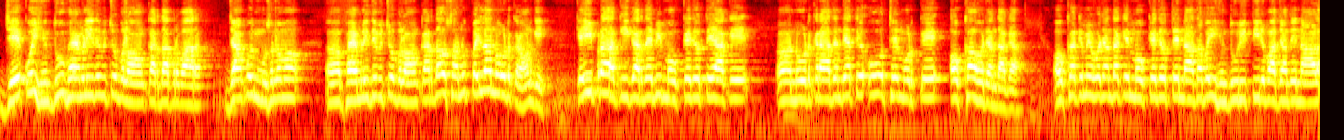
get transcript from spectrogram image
ਜੇ ਕੋਈ ਹਿੰਦੂ ਫੈਮਿਲੀ ਦੇ ਵਿੱਚੋਂ ਬਿਲੋਂਗ ਕਰਦਾ ਪਰਿਵਾਰ ਜਾਂ ਕੋਈ ਮੁਸਲਮ ਫੈਮਿਲੀ ਦੇ ਵਿੱਚੋਂ ਬਿਲੋਂਗ ਕਰਦਾ ਉਹ ਸਾਨੂੰ ਪਹਿਲਾਂ ਨੋਟ ਕਰਾਉਣਗੇ। ਕਈ ਭਰਾ ਕੀ ਕਰਦੇ ਵੀ ਮੌਕੇ ਦੇ ਉੱਤੇ ਆ ਕੇ ਨੋਟ ਕਰਾ ਦਿੰਦੇ ਆ ਤੇ ਉਹ ਉੱਥੇ ਮੁੜ ਕੇ ਔਖਾ ਹੋ ਜਾਂਦਾਗਾ। ਔਖਾ ਕਿਵੇਂ ਹੋ ਜਾਂਦਾ ਕਿ ਮੌਕੇ ਦੇ ਉੱਤੇ ਨਾ ਤਾਂ ਬਈ ਹਿੰਦੂ ਰੀਤੀ ਰਿਵਾਜਾਂ ਦੇ ਨਾਲ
